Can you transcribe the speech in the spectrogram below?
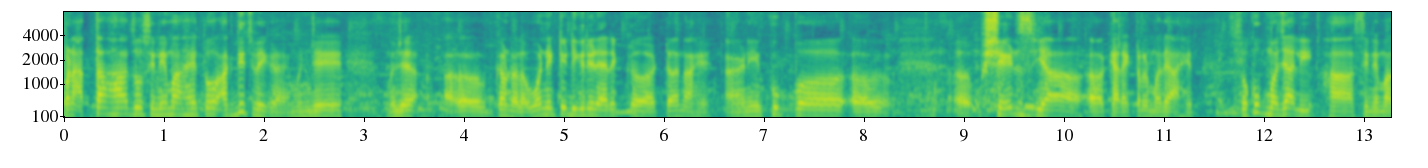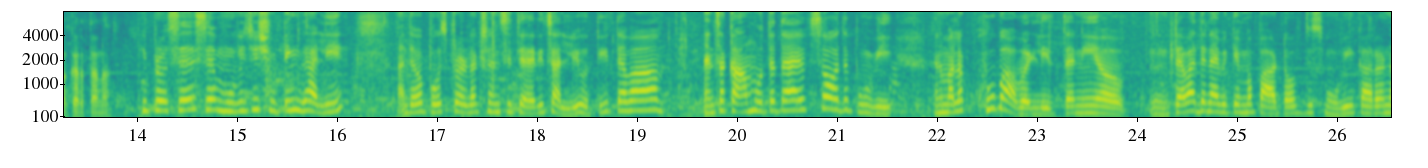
पण आत्ता हा जो सिनेमा आहे तो अगदीच वेगळा आहे. म्हणजे म्हणजे काय म्हणतात one eighty degree direct turn आहे. आणि खूप शेड्स या कॅरेक्टरमध्ये आहेत. सो खूप मजा आली हा सिनेमा करताना. ही प्रोसेस मूवीची शूटिंग झाली. आणि तेव्हा पोस्ट प्रोडक्शनची तयारी चालली होती. तेव्हा यांचं काम होतं तर आय सॉ द मूवी आणि मला खूप आवडली. त्यांनी तेव्हा then I became a part of this movie कारण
